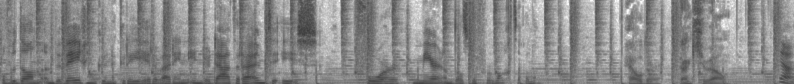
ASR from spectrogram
Of we dan een beweging kunnen creëren waarin inderdaad ruimte is voor meer dan dat we verwacht hadden. Helder, dankjewel. Ja,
